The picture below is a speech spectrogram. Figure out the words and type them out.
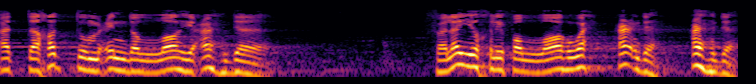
أتخذتم عند الله عهدا فلن يخلف الله عهده عهده.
